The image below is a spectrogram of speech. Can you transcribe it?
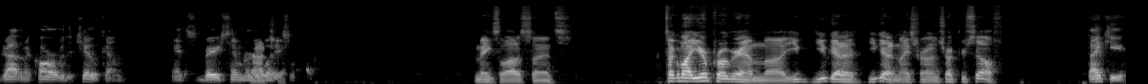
driving a car with a choke on. That's very similar to what it's like. Makes a lot of sense. Talk about your program. Uh, you you got a you got a nice running truck yourself. Thank you.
